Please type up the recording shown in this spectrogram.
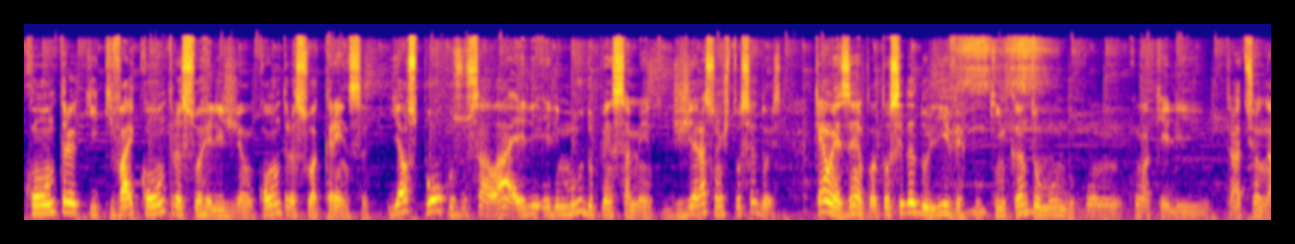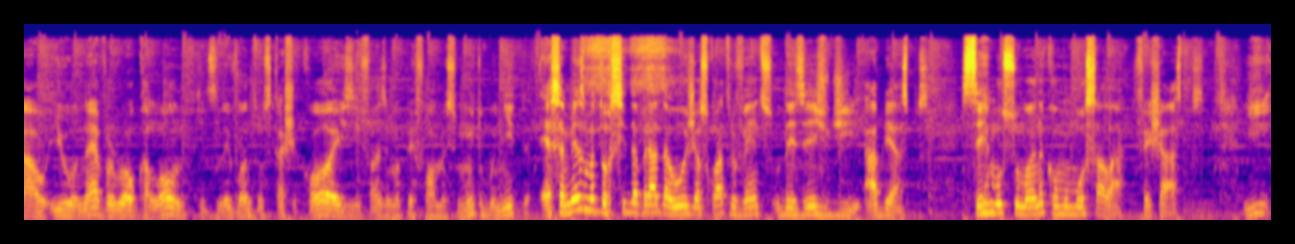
contra que, que vai contra a sua religião, contra a sua crença. E aos poucos o Salah ele, ele muda o pensamento de gerações de torcedores. Quer um exemplo? A torcida do Liverpool, que encanta o mundo com, com aquele tradicional e o Never Walk Alone, que eles levantam os cachecóis e fazem uma performance muito bonita. Essa mesma torcida brada hoje aos quatro ventos o desejo de, abre aspas, ser muçulmana como Mo Salah, fecha aspas. E,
